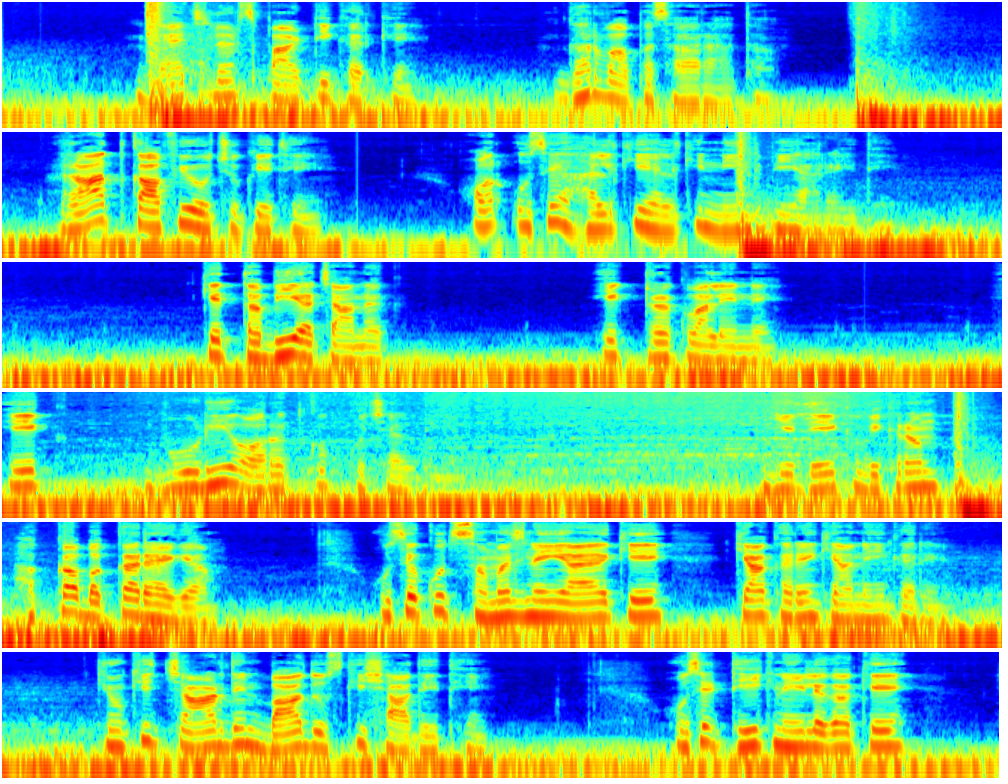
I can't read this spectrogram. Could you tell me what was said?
बैचलर्स पार्टी करके घर वापस आ रहा था। रात काफ़ी हो चुकी थी और उसे हल्की हल्की नींद भी आ रही थी कि तभी अचानक एक ट्रक वाले ने एक बूढ़ी औरत को कुचल दिया। ये देख विक्रम हक्का बक्का रह गया। उसे कुछ समझ नहीं आया कि क्या करें, क्या नहीं करें, क्योंकि चार दिन बाद उसकी शादी थी। उसे ठीक नहीं लगा कि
